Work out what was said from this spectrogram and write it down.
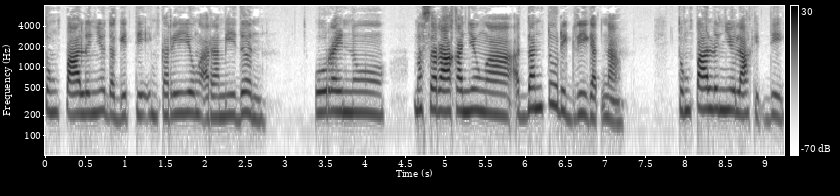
tungpalin nyo dagiti inkariyo nga aramiden. Uray no masarakan yung uh, adlanto rigrigat na. Tungpalin nyo lakit di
